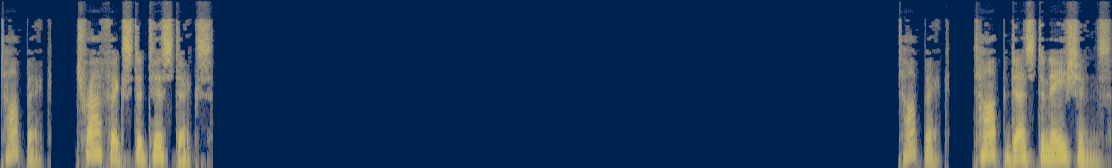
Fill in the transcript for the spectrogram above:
Topic: Traffic statistics. Topic: Top destinations.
